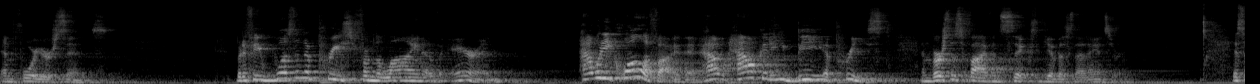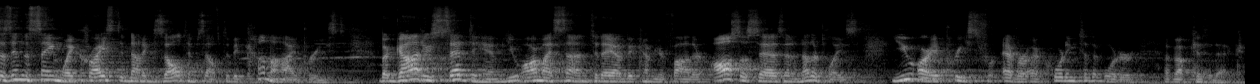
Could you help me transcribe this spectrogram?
and for your sins. But if he wasn't a priest from the line of Aaron, how would he qualify then? How, how could he be a priest? And verses 5 and 6 give us that answer. It says, In the same way, Christ did not exalt himself to become a high priest, but God, who said to him, You are my son, today I've become your father, also says in another place, You are a priest forever, according to the order of Melchizedek.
